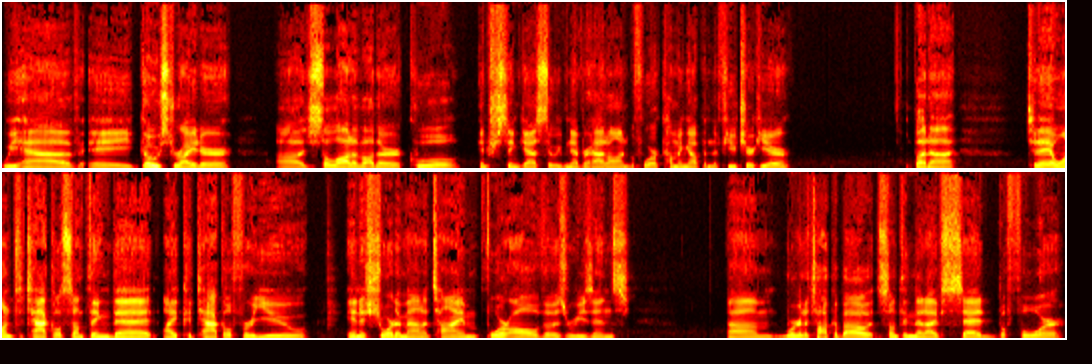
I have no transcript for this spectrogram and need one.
we have a ghostwriter, uh, just a lot of other cool, interesting guests that we've never had on before coming up in the future here. But uh, today I wanted to tackle something that I could tackle for you in a short amount of time for all of those reasons. Um, we're going to talk about something that I've said before,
